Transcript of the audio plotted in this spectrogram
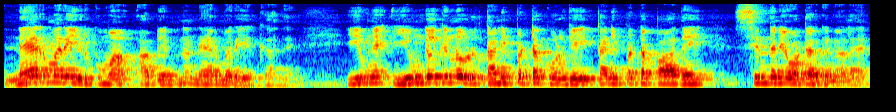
நேர்மறை இருக்குமா அப்படின்னா நேர்மறை இருக்காது. இவங்க இவங்களுக்குன்னு ஒரு தனிப்பட்ட கொள்கை தனிப்பட்ட பாதை சிந்தனை ஓட்டம் இருக்கனால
